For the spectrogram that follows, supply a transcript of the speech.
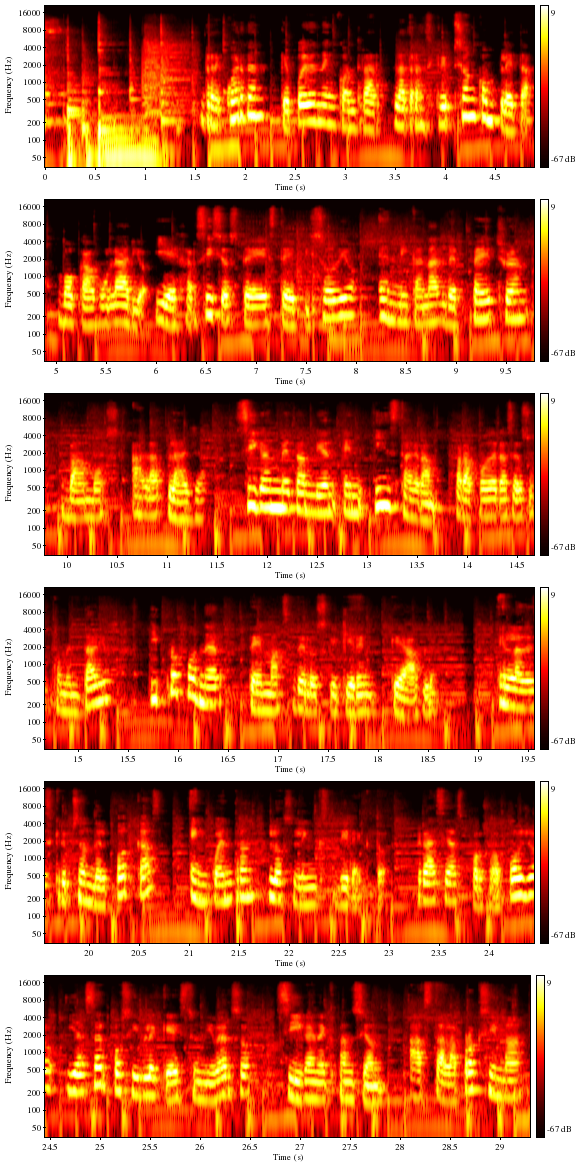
Recuerden que pueden encontrar la transcripción completa, vocabulario y ejercicios de este episodio en mi canal de Patreon Vamos a la playa. Síganme también en Instagram para poder hacer sus comentarios y proponer temas de los que quieren que hable. En la descripción del podcast encuentran los links directos. Gracias por su apoyo y hacer posible que este universo siga en expansión. Hasta la próxima.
